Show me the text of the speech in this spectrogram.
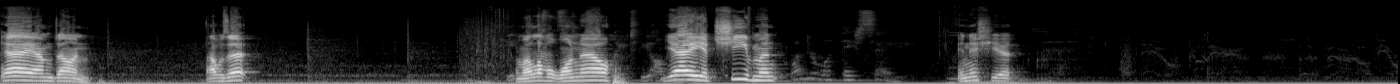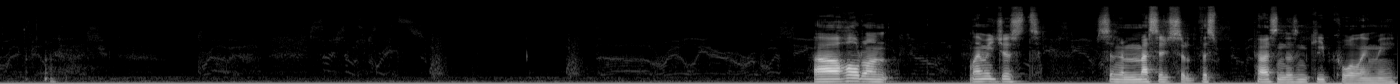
Yay, I'm done. That was it? Am I level 1 now? Wait, the operator. Yay, achievement! I wonder what they say. Initiate. Uh, hold on. Let me just send a message so this person doesn't keep calling me.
